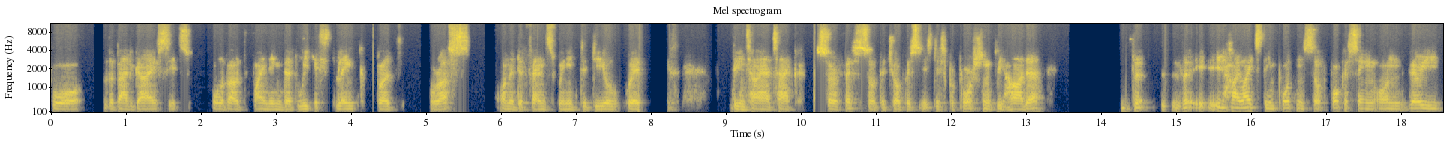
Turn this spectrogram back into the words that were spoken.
for the bad guys. It's all about finding that weakest link. But for us on the defense, we need to deal with the entire attack surface. So the job is, is disproportionately harder the, the, it highlights the importance of focusing on very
